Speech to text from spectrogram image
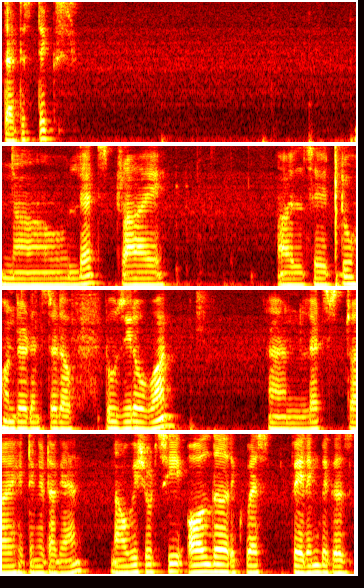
statistics. Now let's try. I'll say 200 instead of 201 and let's try hitting it again. Now we should see all the requests failing because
